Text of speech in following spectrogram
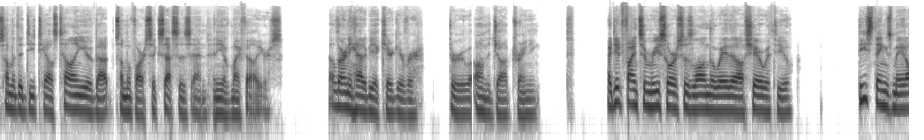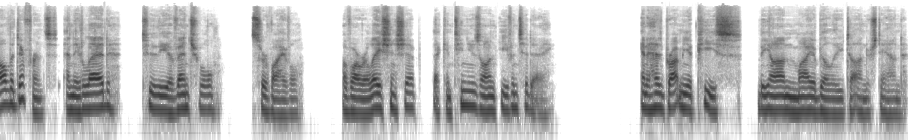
some of the details telling you about some of our successes and any of my failures. Uh, learning how to be a caregiver through on the job training. I did find some resources along the way that I'll share with you these things made all the difference, and they led to the eventual survival of our relationship that continues on even today. And it has brought me a peace beyond my ability to understand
